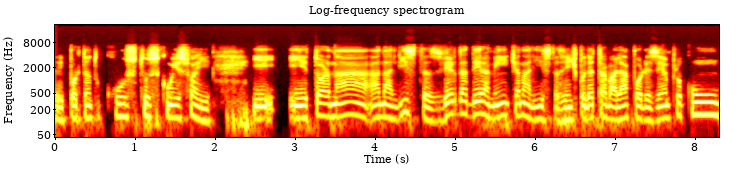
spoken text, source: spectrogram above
e, portanto, custos com isso aí. E, e tornar analistas verdadeiramente analistas. A gente poder trabalhar, por exemplo, com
